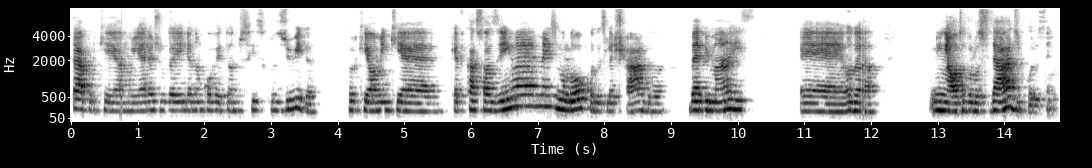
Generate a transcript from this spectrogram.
Tá, porque a mulher ajuda ele a não correr tantos riscos de vida. Porque homem que é, quer ficar sozinho é mesmo louco, desleixado, bebe mais, é, anda em alta velocidade, por exemplo.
